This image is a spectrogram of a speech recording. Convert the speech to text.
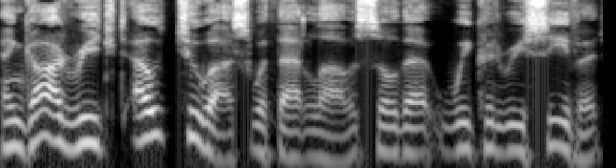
And God reached out to us with that love so that we could receive it.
